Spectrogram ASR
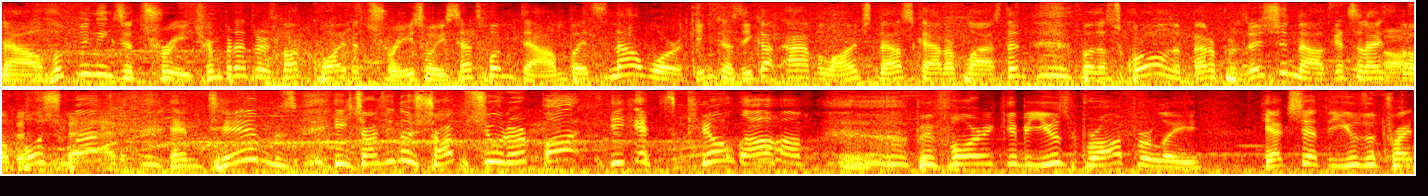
Now, Hoodwink needs a tree. Treant Protector is not quite a tree, so he sets one down, but it's not working because he got Avalanche, now Scatter Blasted. But the Squirrel is in a better position now, gets a nice Oh, little this is bushwhack. bad. He's charging the Sharpshooter, but he gets killed off before it can be used properly. He actually had to use it try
